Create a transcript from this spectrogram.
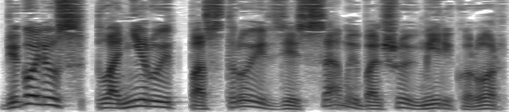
Беголиус планирует построить здесь самый большой в мире курорт.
